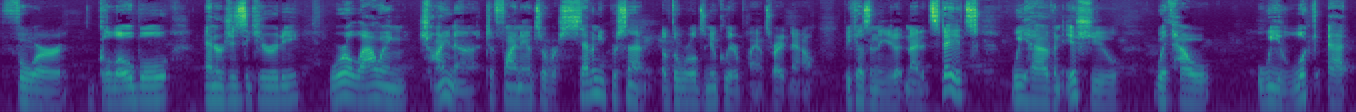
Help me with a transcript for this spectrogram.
for global energy security. We're allowing China to finance over 70% of the world's nuclear plants right now because in the United States, we have an issue with how we look at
